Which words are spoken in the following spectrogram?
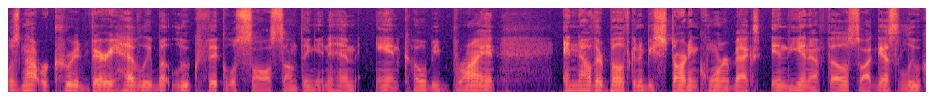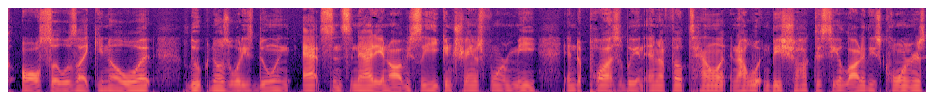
was not recruited very heavily. But Luke Fickell saw something in him and Coby Bryant, and now they're both going to be starting cornerbacks in the NFL. So I guess Luke also was like, you know what? Luke knows what he's doing at Cincinnati, and obviously he can transform me into possibly an NFL talent. And I wouldn't be shocked to see a lot of these corners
